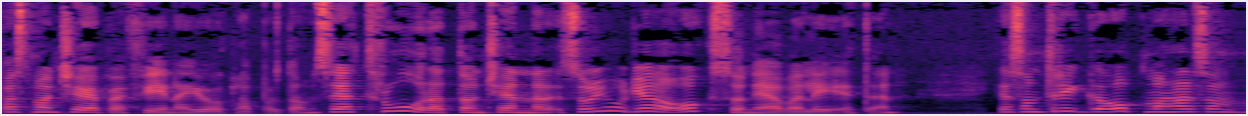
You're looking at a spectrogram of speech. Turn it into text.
fast man köper fina julklappar åt dem, så jag tror att de känner, så gjorde jag också när jag var liten. Jag som triggade upp, man har som,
